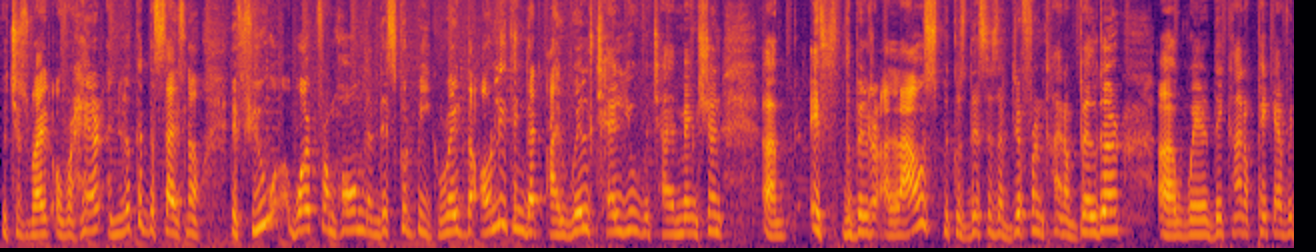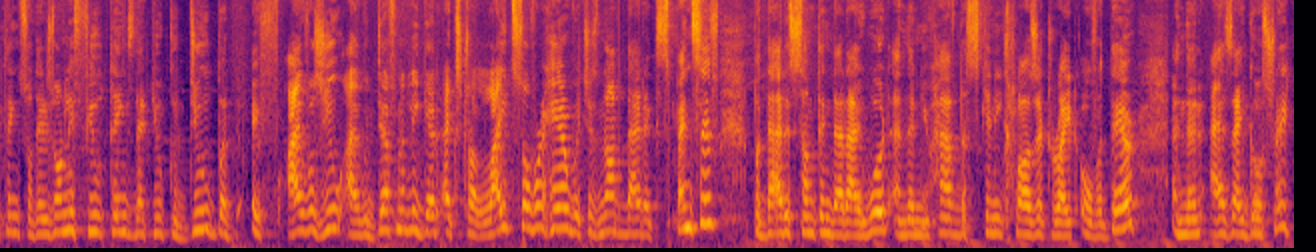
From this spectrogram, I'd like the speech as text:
Which is right over here. And look at the size. Now, if you work from home, then this could be great. The only thing that I will tell you, which I mentioned, um, if the builder allows, because this is a different kind of builder uh, where they kind of pick everything. So there's only few things that you could do. But if I was you, I would definitely get extra lights over here, which is not that expensive, but that is something that I would. And then you have the skinny closet right over there. And then as I go straight,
